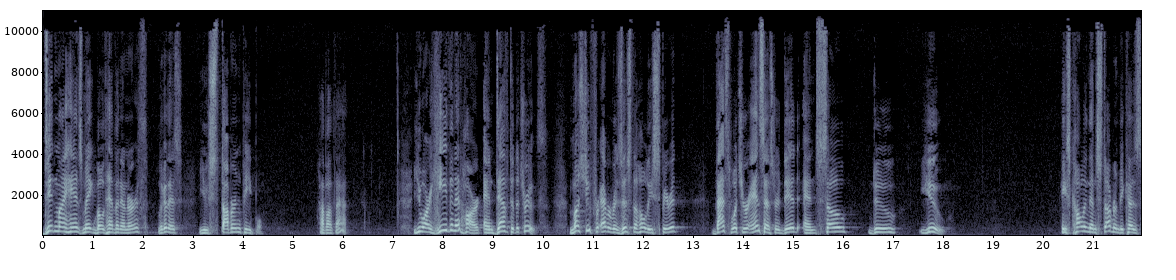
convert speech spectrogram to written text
Didn't my hands make both heaven and earth? Look at this. You stubborn people. How about that? You are heathen at heart and deaf to the truth. Must you forever resist the Holy Spirit? That's what your ancestor did, and so do you. He's calling them stubborn because,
